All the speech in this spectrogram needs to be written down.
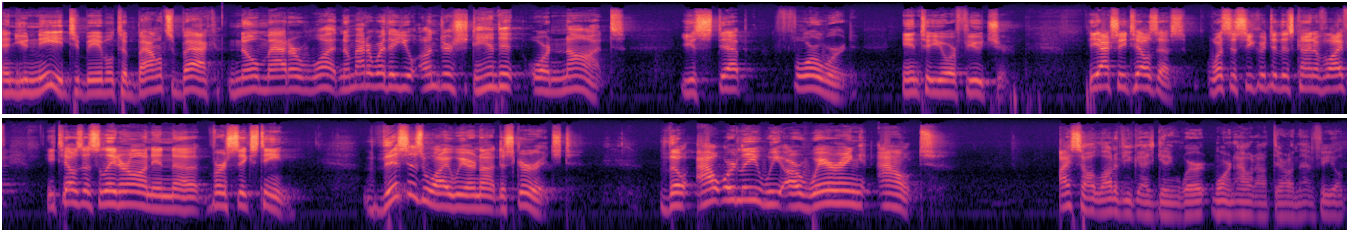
And you need to be able to bounce back no matter what, no matter whether you understand it or not. You step forward into your future. He actually tells us what's the secret to this kind of life? He tells us later on in uh, verse 16 this is why we are not discouraged. Though outwardly we are wearing out. I saw a lot of you guys getting wear, worn out out there on that field.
